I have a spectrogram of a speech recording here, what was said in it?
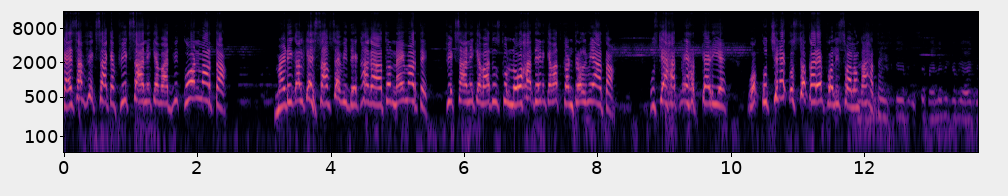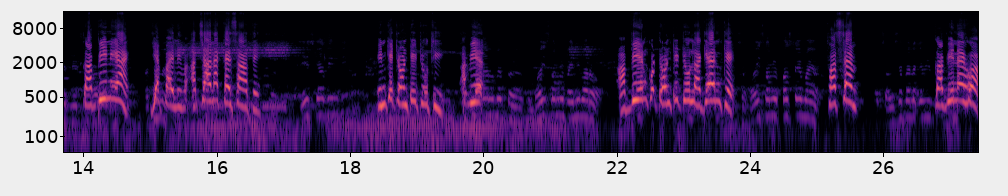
कैसा फिक्स आके फिक्स आने के बाद भी कौन मरता? मेडिकल के हिसाब से भी देखा गया तो नहीं मरते। फिक्स आने के बाद उसको लोहा देने के बाद कंट्रोल में आता। उसके हाथ में हथकड़ी है। वो कुछ न कुछ तो करे पुलिस वालों का हाथ है। कभी नहीं आए। ये पहली बार अचानक कैसा आते? इनके ट्वेंटी टू थी। अभी अभी इनको ट्वेंटी टू लगे इनके। फ़र्स्ट टाइम कभी नहीं हुआ।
